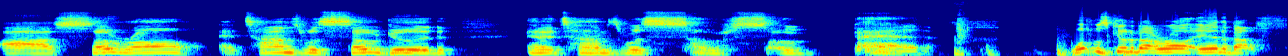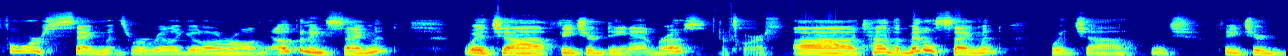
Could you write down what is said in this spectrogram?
Uh, so raw at times was so good, and at times was so so bad. what was good about Raw, Ed? About four segments were really good on Raw. The opening segment, which uh, featured Dean Ambrose. Of course. Uh, kind of the middle segment, which uh, which featured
